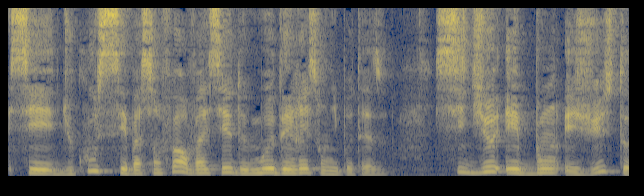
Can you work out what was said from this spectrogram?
c'est du coup Sébastien Faure va essayer de modérer son hypothèse. Si Dieu est bon et juste,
